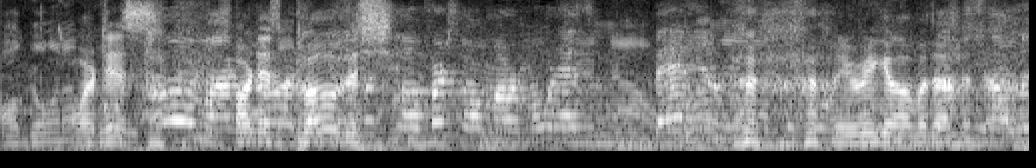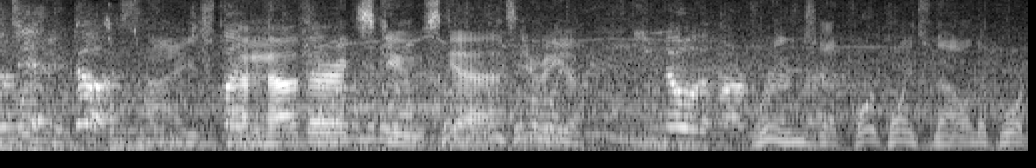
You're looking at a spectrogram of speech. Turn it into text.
Ball going up Or just, Oh or just blow the shit. of First of all, my remote has And now bad running handling. up the court. Here we go with Uh, another, legit, it does. Nice Like, another Right into the rack, excuse, perfectly guys. Here we go. Layup. You know that my remote Green's has got four points now in the quarter.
